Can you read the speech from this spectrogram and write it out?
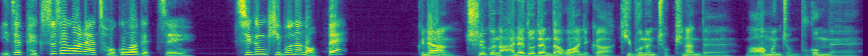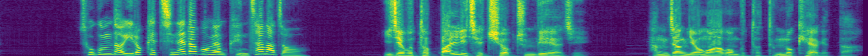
이제 백수 생활에 적응하겠지. 지금 기분은 어때? 그냥 출근 안 해도 된다고 하니까 기분은 좋긴 한데 마음은 좀 무겁네. 조금 더 이렇게 지내다 보면 괜찮아져. 이제부터 빨리 재취업 준비해야지. 당장 영어학원부터 등록해야겠다.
